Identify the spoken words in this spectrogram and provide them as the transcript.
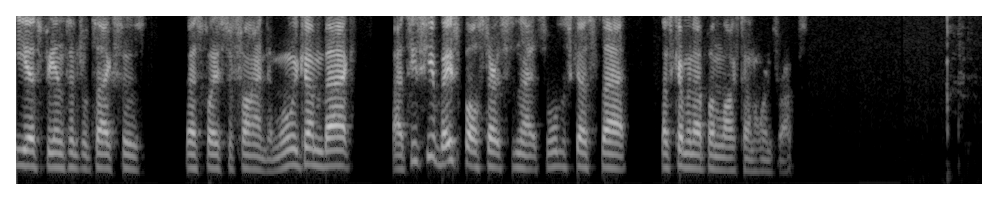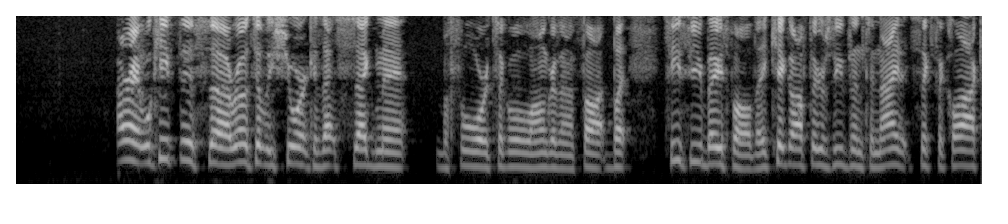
ESPN Central Texas best place to find him. When we come back, uh, TCU baseball starts tonight, so we'll discuss that. That's coming up on Locked On Horn Frogs. All right, we'll keep this uh, relatively short because that segment before. Took a little longer than I thought. But TCU baseball, they kick off their season tonight at six o'clock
